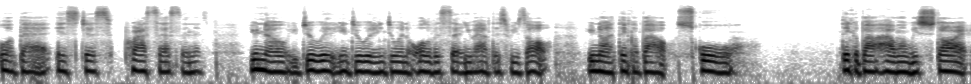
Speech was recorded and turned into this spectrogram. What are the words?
or bad, it's just processing. It's, you know, you do it, you do it, you do it, and all of a sudden you have this result. You know, I think about school. Think about how when we start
